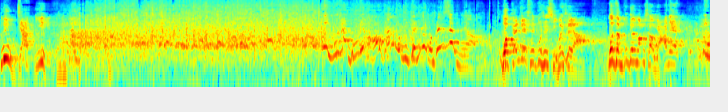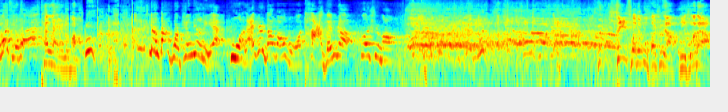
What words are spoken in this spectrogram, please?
六加一。你不干工地好好干，我你跟着我干什么呀？我跟着谁不是喜欢谁啊？我怎么不跟王小牙呢？你我喜欢。他来了吗？让大伙儿评评理，我来这儿当保姆，他跟着合适吗？谁说的不合适啊？你说的呀？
